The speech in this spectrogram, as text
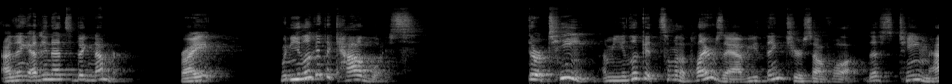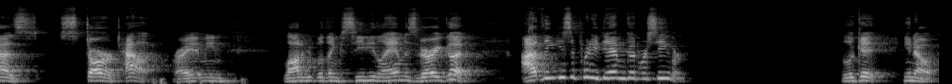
I think I think that's a big number, right? When you look at the Cowboys, their team, I mean, you look at some of the players they have, you think to yourself, well, this team has star talent, right? I mean, a lot of people think CeeDee Lamb is very good. I think he's a pretty damn good receiver. Look at, you know,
